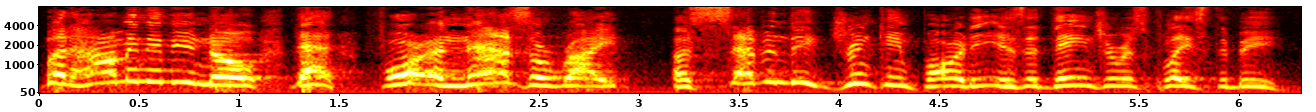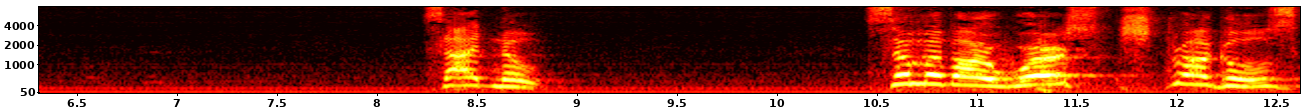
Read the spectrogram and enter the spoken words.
But how many of you know that for a Nazarite, a seven day drinking party is a dangerous place to be? Side note some of our worst struggles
